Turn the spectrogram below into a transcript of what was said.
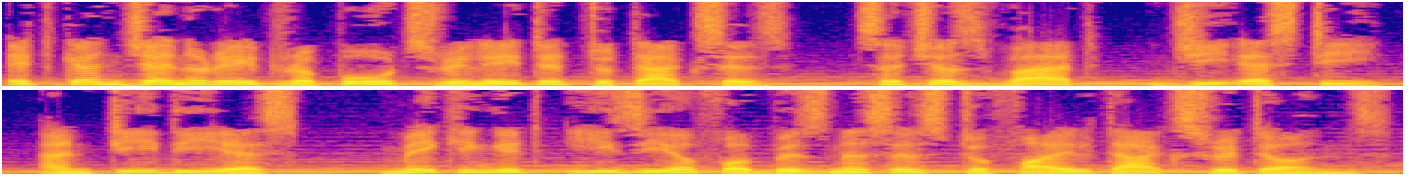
It can generate reports related to taxes, such as VAT, GST, and TDS, making it easier for businesses to file tax returns.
